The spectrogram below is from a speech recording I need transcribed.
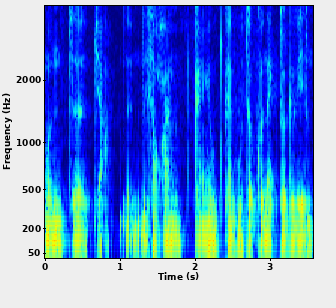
Und äh, ja, ist auch ein, kein, kein guter Konnektor gewesen.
